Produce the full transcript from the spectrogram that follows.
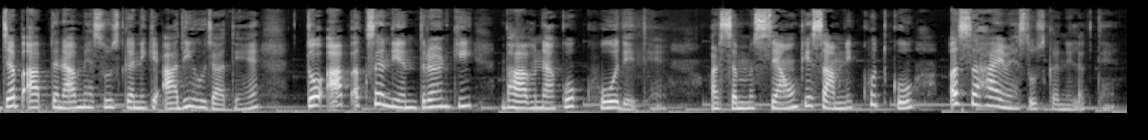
जब आप तनाव महसूस करने के आदि हो जाते हैं तो आप अक्सर नियंत्रण की भावना को खो देते हैं और समस्याओं के सामने खुद को असहाय महसूस करने लगते हैं।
